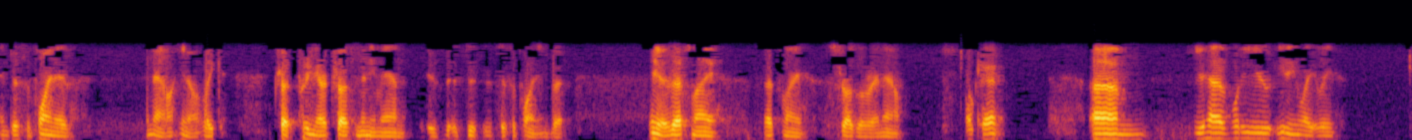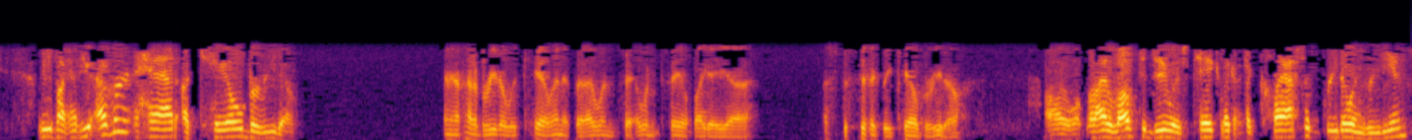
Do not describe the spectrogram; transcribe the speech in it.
and disappointed. Now, you know, like tr- putting our trust in any man is, is is disappointing. But anyway, that's my that's my struggle right now. Okay. Um, you have what are you eating lately? Levi, have you ever had a kale burrito? I mean, I've had a burrito with kale in it, but I wouldn't say I wouldn't say like a uh, a specifically kale burrito. Uh, what I love to do is take like the classic burrito ingredients,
